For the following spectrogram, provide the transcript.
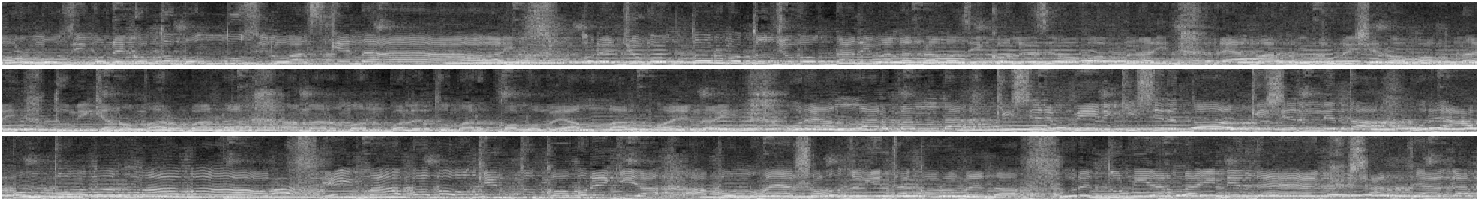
কর্মজীবনে কত বন্ধু ছিল, আজকে নাই। ওরে যুবক, তোর মতো যুবক দাড়িওয়ালা নামাজি কলেজে অভাব নাই। র্যাব আর্মি পুলিশের অভাব নাই। তুমি কেন বলে তোমার কলবে আল্লাহর ভয় নাই। ওরে আল্লাহর বান্দা, কিসের পীর, কিসের দল, কিসের নেতা? ওরে আপন তো আমার মা বাপ এই মা বাবাও কিন্তু কবরে গিয়া আপন হয়ে সহযোগিতা করবে না। ওরে দুনিয়ার লাইনে দেখ, স্বার্থে আঘাত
